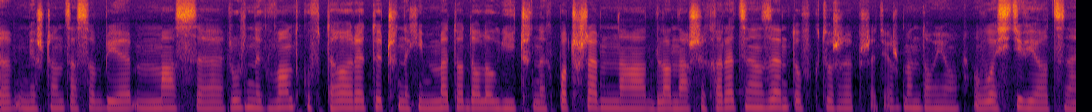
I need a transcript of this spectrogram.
y, mieszcząca sobie masę różnych wątków teoretycznych i metodologicznych, potrzebna dla naszych recenzentów, którzy przecież będą ją właściwie oceniać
